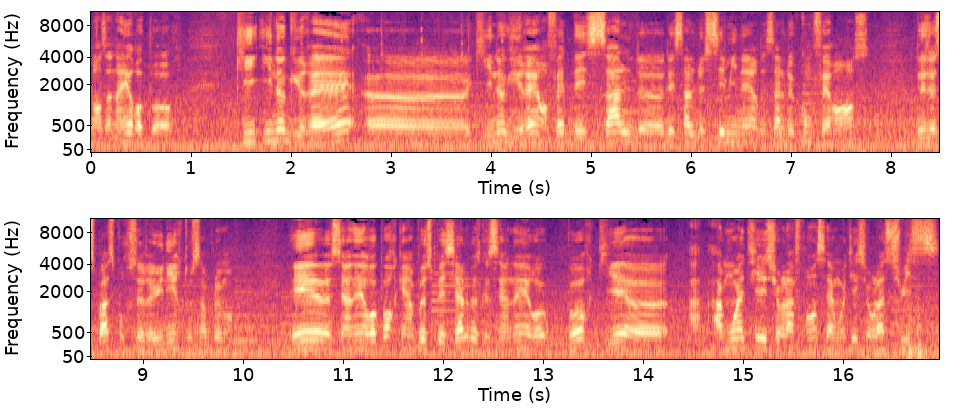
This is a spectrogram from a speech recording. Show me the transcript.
dans un aéroport qui inaugurait, qui inaugurait en fait des salles de séminaires, des salles de conférences, des espaces pour se réunir tout simplement. Et euh, c'est un aéroport qui est un peu spécial parce que c'est un aéroport qui est euh, à, moitié sur la France et à moitié sur la Suisse.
